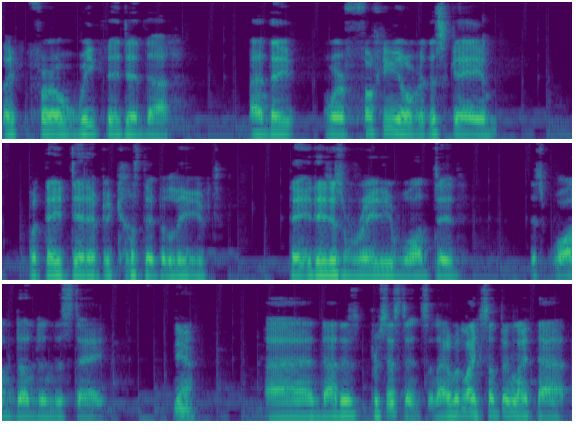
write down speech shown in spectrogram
like for a week they did that. And they were fucking over this game, but they did it because they believed. They they just really wanted this one dungeon to stay. Yeah and that is persistence. And I would like something like that.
